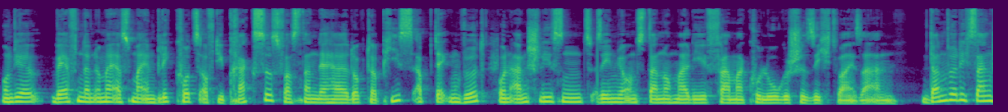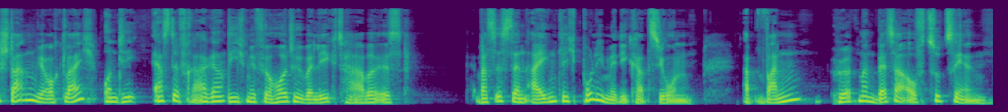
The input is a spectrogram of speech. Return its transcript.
und wir werfen dann immer erstmal einen Blick kurz auf die Praxis, was dann der Herr Dr. Pies abdecken wird. Und anschließend sehen wir uns dann nochmal die pharmakologische Sichtweise an. Dann würde ich sagen, starten wir auch gleich. Und die erste Frage, die ich mir für heute überlegt habe, ist, was ist denn eigentlich Polymedikation? Ab wann hört man besser auf zu zählen?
